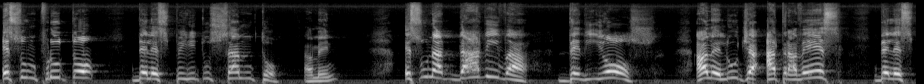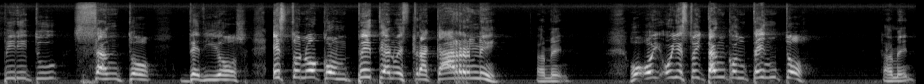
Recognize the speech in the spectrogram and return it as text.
Es un fruto del Espíritu Santo. Amén. Es una dádiva de Dios aleluya, a través del Espíritu Santo de Dios. Esto no compete a nuestra carne. Amén. Hoy, hoy estoy tan contento. Amén.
